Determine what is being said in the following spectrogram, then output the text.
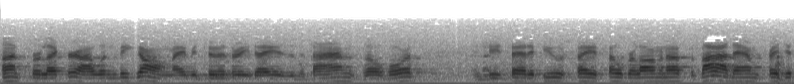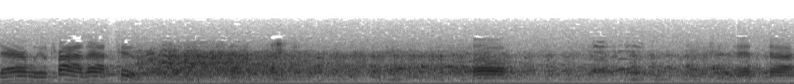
hunt for liquor, I wouldn't be gone maybe two or three days at a time and so forth. And she said, if you stay sober long enough to buy a damn Frigidaire, we'll try that too. so, it, uh,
